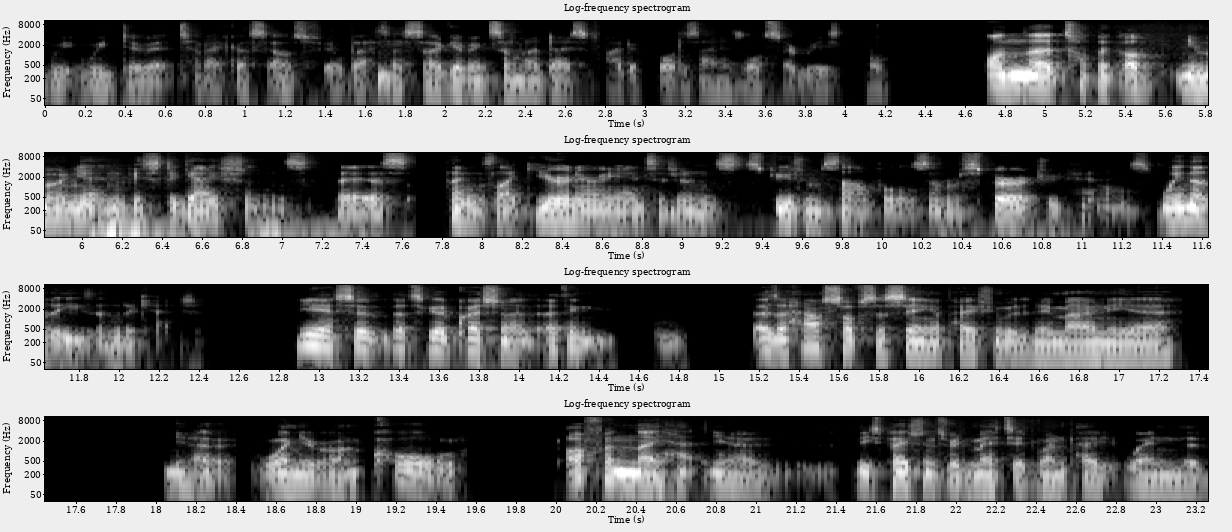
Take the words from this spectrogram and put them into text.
we, we do it to make ourselves feel better. So giving someone a dose of hydrocortisone is also reasonable. On the topic of pneumonia investigations, there's things like urinary antigens, sputum samples, and respiratory panels. When are these indicated? Yeah, so that's a good question. I think as a house officer seeing a patient with pneumonia, you know, when you're on call, often they, ha- you know, these patients are admitted when pa- when the,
